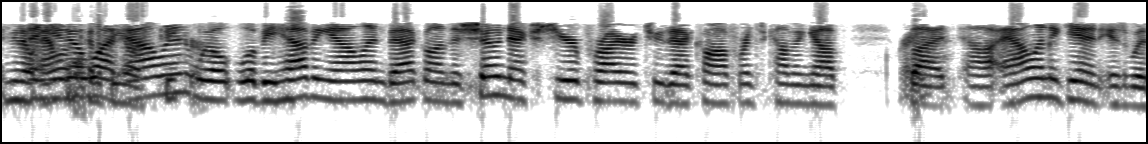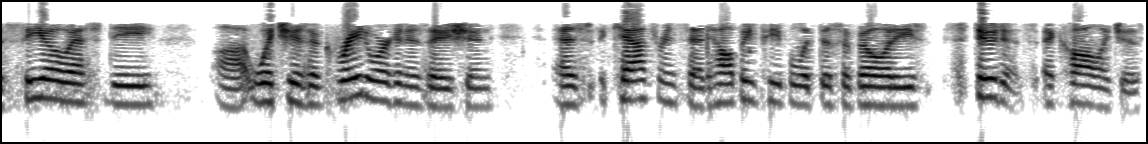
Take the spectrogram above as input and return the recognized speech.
And you know, and you know what, Alan, speaker. we'll we'll be having Alan back on the show next year prior to that conference coming up. Right. But uh, Alan again is with COSD, which is a great organization. As Katherine said, helping people with disabilities, students at colleges,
